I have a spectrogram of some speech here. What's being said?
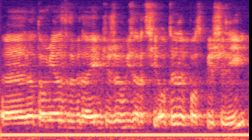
E, Natomiast wydaje mi się, że Wizards się o tyle pospieszyli,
